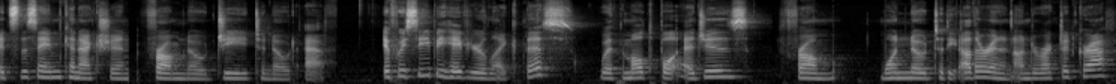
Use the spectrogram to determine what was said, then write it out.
it's the same connection from node G to node F. If we see behavior like this, with multiple edges from one node to the other in an undirected graph,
